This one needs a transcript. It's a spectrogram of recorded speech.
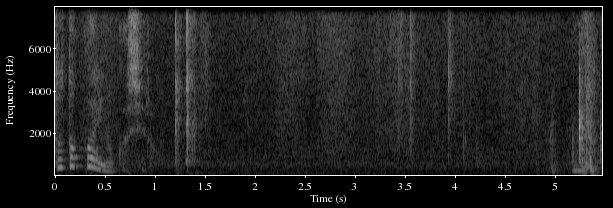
暖かいのかしら。ね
